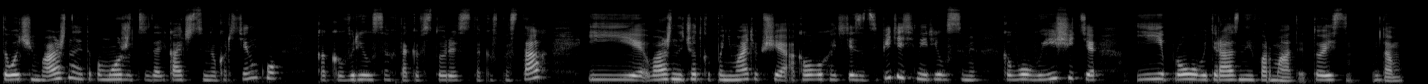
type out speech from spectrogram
это очень важно, это поможет создать качественную картинку, как в рилсах, так и в сторис, так и в постах. И важно четко понимать вообще, а кого вы хотите зацепить этими рилсами, кого вы ищете, и пробовать разные форматы. То есть, там,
